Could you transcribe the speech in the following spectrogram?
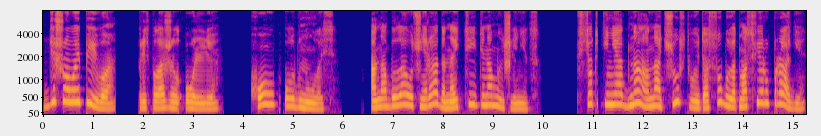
«Дешевое пиво», — предположил Олли. Хоуп улыбнулась. Она была очень рада найти единомышленниц. Все-таки не одна она чувствует особую атмосферу Праги.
